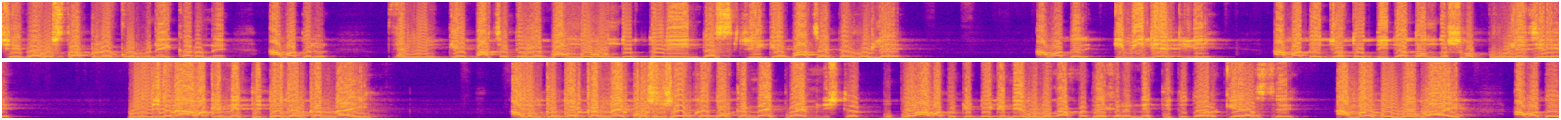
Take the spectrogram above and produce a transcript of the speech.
সেই ব্যবস্থা আপনারা করবেন এই কারণে। আমাদের ফিল্মকে বাঁচাতে হলে বঙ্গবন্ধুর তৈরি ইন্ডাস্ট্রিকে বাঁচাইতে হইলে আমাদের ইমিডিয়েটলি আমাদের যত দ্বিধাদ্বন্দ্ব সব ভুলে যেয়ে প্রয়োজনে আমাকে নেতৃত্ব দরকার নাই, আলমকে দরকার নাই খসু সাহেবকে দরকার নাই প্রাইম মিনিস্টার আমাদেরকে ডেকে নিয়ে বলুক, আপনাদের এখানে নেতৃত্ব দেওয়ার কে আছে? আমরা বলব, ভাই, আমাদের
